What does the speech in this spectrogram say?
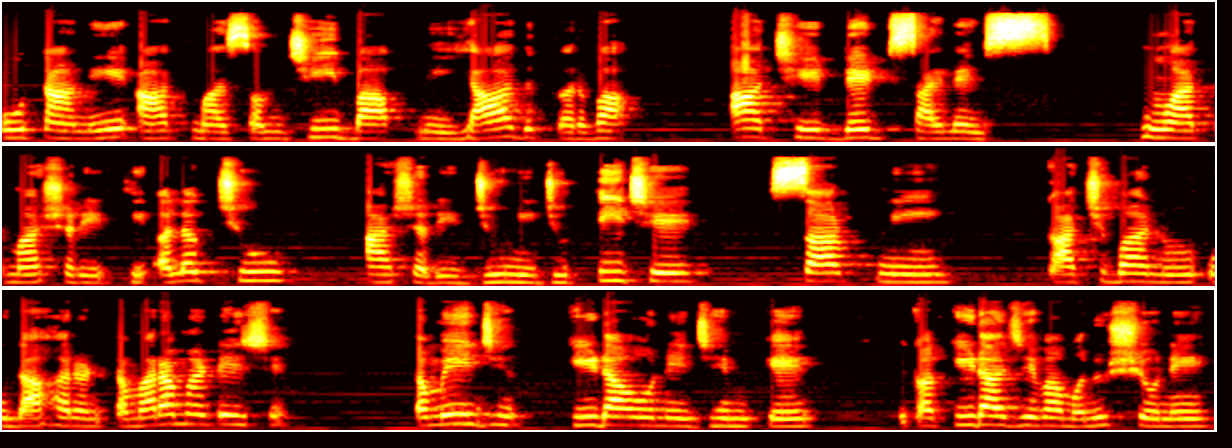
પોતાને આત્મા સમજી બાપને યાદ કરવા. આ છે ડેડ સાયલેન્સ હું આત્મા શરીરથી અલગ છું. આ શરીર જૂની જુત્તી છે. સર્પની કાચબાનું ઉદાહરણ તમારા માટે છે. તમે જ કીડાઓને જેમ કે કીડા જેવા મનુષ્યોને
